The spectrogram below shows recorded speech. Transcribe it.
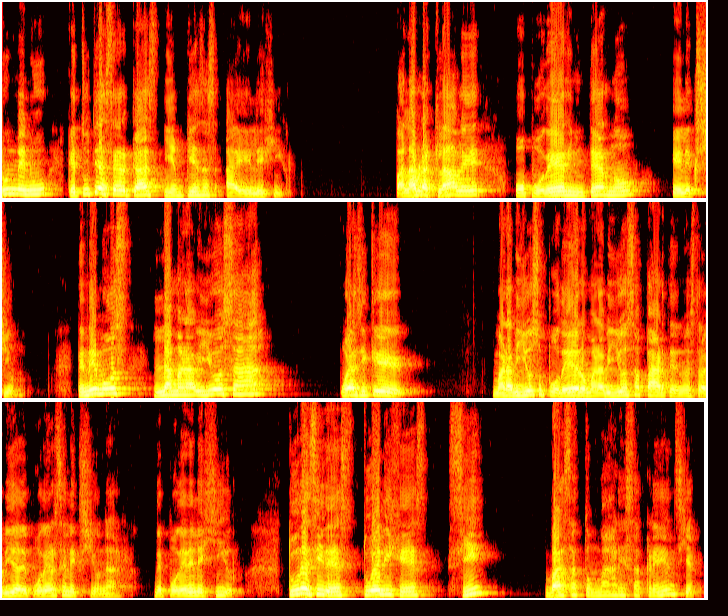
un menú que tú te acercas y empiezas a elegir. Palabra clave o poder interno, elección. Tenemos la maravillosa, ahora sí que maravilloso poder o maravillosa parte de nuestra vida de poder seleccionar, de poder elegir. Tú decides, tú eliges si vas a tomar esa creencia.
